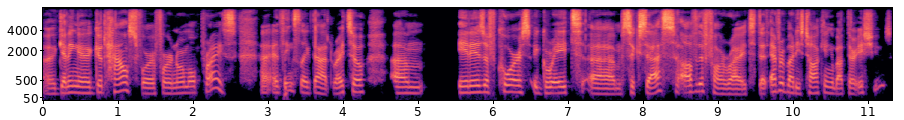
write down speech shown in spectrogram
uh, getting a good house for for a normal price uh, and things like that, right? So um, it is, of course, a great um, success of the far right that everybody's talking about their issues.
